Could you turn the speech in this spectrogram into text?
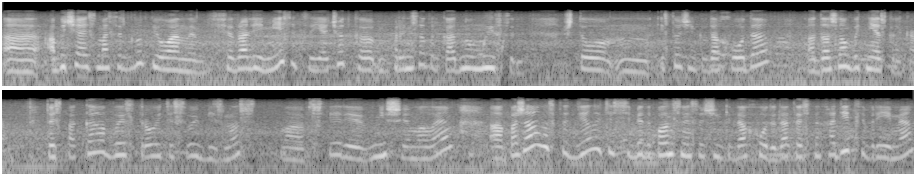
А, обучаясь в мастер-группе у Анны в феврале месяце, я четко пронесла только одну мысль, что источников дохода а, должно быть несколько. То есть пока вы строите свой бизнес а, в сфере в нише MLM, пожалуйста, делайте себе дополнительные источники дохода, да, то есть находите время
